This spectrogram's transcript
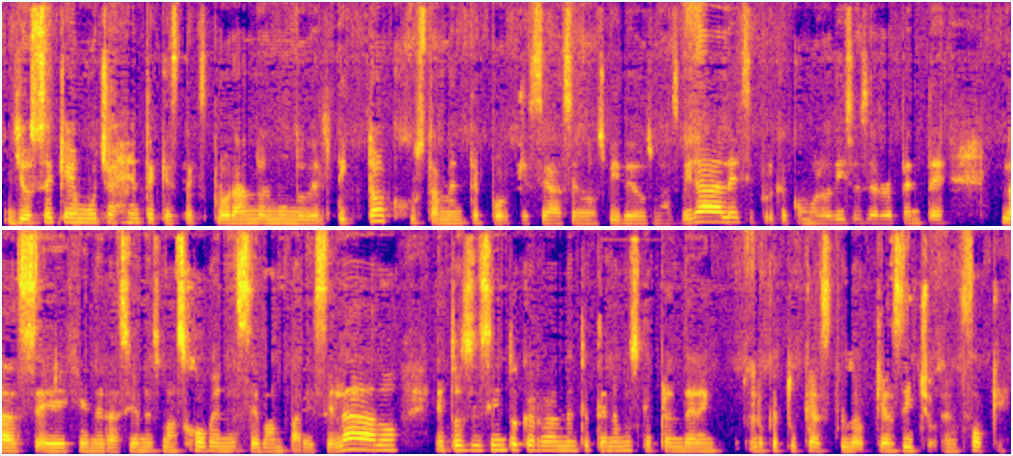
Yo sé que hay mucha gente que está explorando el mundo del TikTok justamente porque se hacen los videos más virales y porque como lo dices de repente las eh, generaciones más jóvenes se van para ese lado. Entonces siento que realmente tenemos que aprender en lo que tú que has, que has dicho, enfoque.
